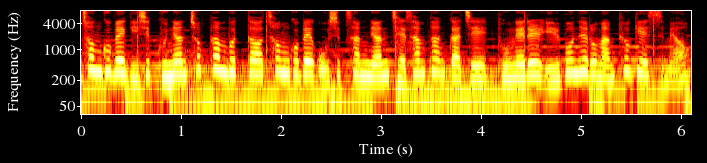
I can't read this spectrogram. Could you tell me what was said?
1929년 초판부터 1953년 제3판까지 동해를 일본해로만 표기했으며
